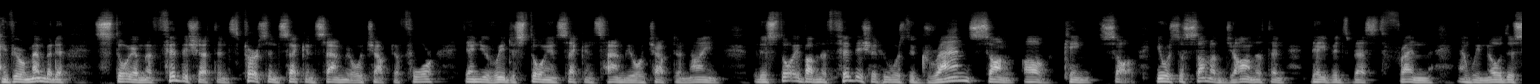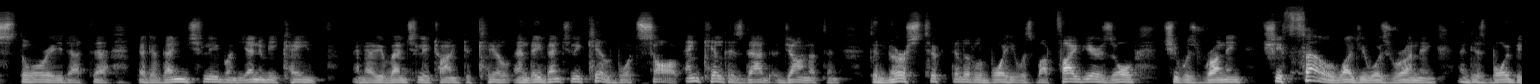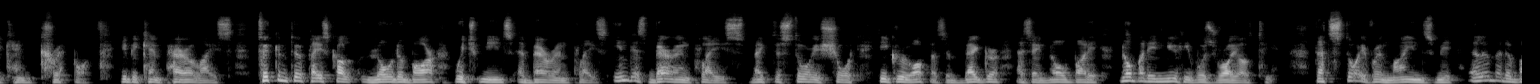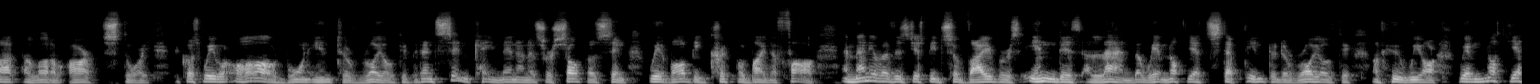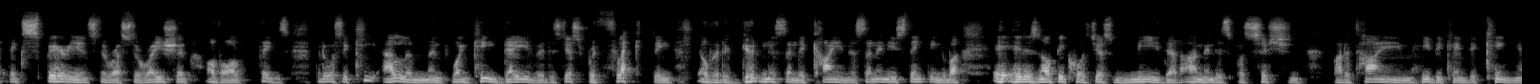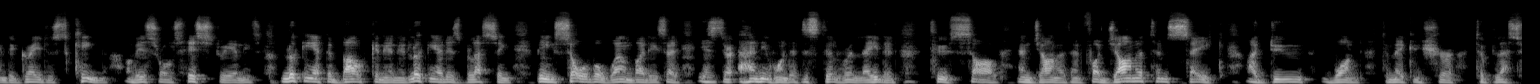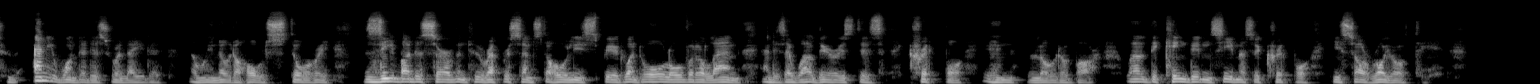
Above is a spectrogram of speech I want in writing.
If you remember the story of Mephibosheth in first and second Samuel chapter four, then you read the story in second Samuel chapter nine. But the story about Mephibosheth, who was the grandson of King Saul. He was the son of Jonathan, David's best friend. And we know the story that, uh, that eventually when the enemy came, and they're eventually trying to kill, and they eventually killed both Saul and killed his dad, Jonathan. The nurse took the little boy. He was about five years old. She was running. She fell while she was running, and this boy became crippled. He became paralyzed. Took him to a place called Lodabar, which means a barren place. In this barren place, make the story short, he grew up as a beggar, as a nobody. Nobody knew he was royalty. That story reminds me a little bit about a lot of our story because we were all born into royalty, but then sin came in, and as a result of sin, we have all been crippled by the fall. And many of us have just been survivors in this land, but we have not yet stepped into the royalty of who we are. We have not yet experienced the restoration of all things. But it was a key element when King David is just reflecting over the goodness and the kindness, and then he's thinking about it is not because just me that I'm in this position. By the time he became the king and the greatest king of Israel's history, and he's looking at the balcony and looking at his blessing, being so overwhelmed by it, he said, Is there anyone that is still related to Saul and Jonathan? For Jonathan's sake, I do want to making sure to bless who anyone that is related and we know the whole story. Ziba, the servant who represents the Holy Spirit, went all over the land and he said, well, there is this cripple in Lodabar. Well, the king didn't see him as a cripple. He saw royalty.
